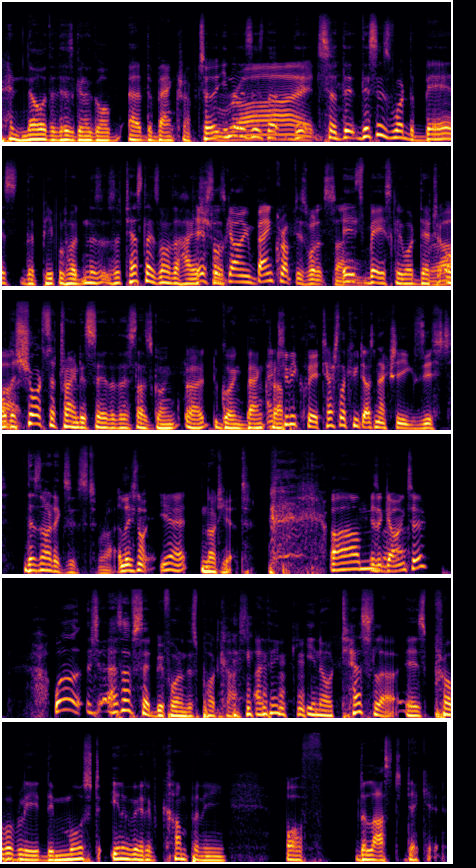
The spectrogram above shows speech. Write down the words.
know that this is going to go uh, the bankrupt. So you know this is the, the so the, this is what the bears, the people who are so Tesla is one of the highest. Tesla's short- going bankrupt, is what it's saying. it's basically what they're, tr- or the shorts are trying to say that Tesla is going uh, going and bankrupt. to be clear, Tesla Q doesn't actually exist. Does not exist. Right. At least not yet. Not yet. Um, Is it going to? Well, as I've said before in this podcast, I think you know Tesla is probably the most innovative company of the last decade.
